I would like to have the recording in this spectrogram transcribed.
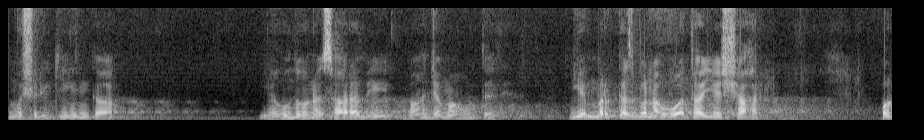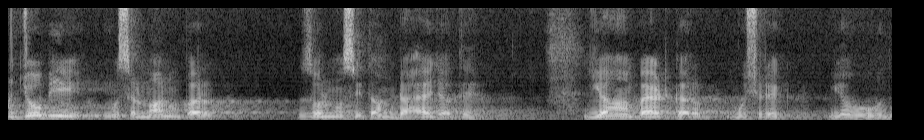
مشرقین کا، یہود و نصارہ بھی وہاں جمع ہوتے تھے۔ یہ مرکز بنا ہوا تھا یہ شہر۔ اور جو بھی مسلمانوں پر ظلم و ستم ڈھائے جاتے، یہاں بیٹھ کر مشرق یہود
